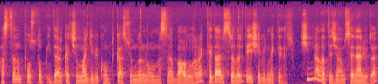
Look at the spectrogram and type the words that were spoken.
hastanın postop idrar kaçırma gibi komplikasyonların olmasına bağlı olarak tedavi sıraları değişebilmektedir. Şimdi anlatacağım senaryoda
